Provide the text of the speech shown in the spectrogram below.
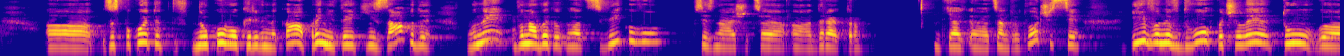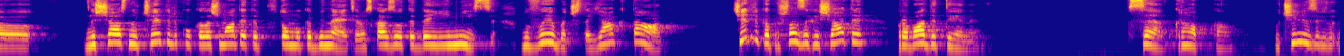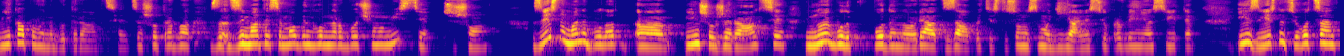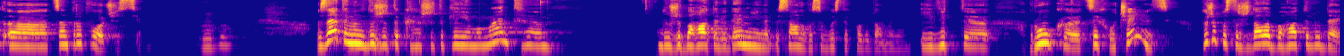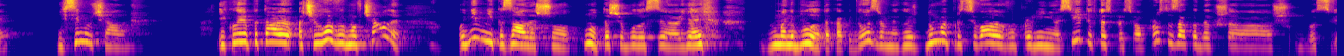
заспокоїти наукового керівника, прийняти якісь заходи, вони, вона викликала Цвікову, всі знають, що це директор е, центру творчості, і вони вдвох почали ту е, нещасну вчительку калашматити в тому кабінеті, розказувати, де її місце. Ну, вибачте, як так? Вчителька прийшла захищати права дитини. Все, крапка. Очільник, яка повинна бути реакція? Це що, треба займатися мобінгом на робочому місці? Чи що? Звісно, в мене була е, інша вже реакція, і мною було подано ряд запитів стосовно самодіяльності управління освіти, і, звісно, цього цент, е, центру творчості. Мгм. Ви знаєте, в мене дуже так, що такий є момент. е, Дуже багато людей мені написали в особистих повідомленнях. І від е, рук е, цих очільниць дуже постраждало багато людей. І всі мовчали. І коли я питаю, а чого ви мовчали? Одні мені казали, що ну, те, що було я, в мене була така підозра, вони кажуть, ну ми працювали в управлінні освіти, хтось працював просто в закладах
